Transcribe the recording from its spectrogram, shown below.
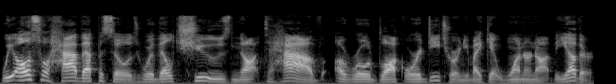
We also have episodes where they'll choose not to have a roadblock or a detour, and you might get one or not the other.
